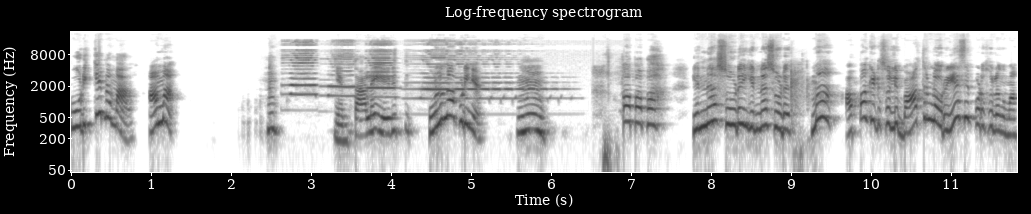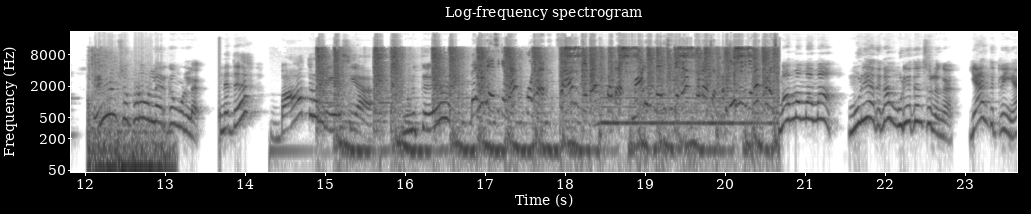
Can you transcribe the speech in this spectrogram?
புடிக்கணுமா ஆமா. என் தலை எடுத்து. ஒழுங்கா புடிங்க. ம். பா பாப்பா என்ன சூடு என்ன சூடு. மா அப்பா கிட்ட சொல்லி பாத்ரூம்ல ஒரு ஏசி போட சொல்லுங்கம்மா. ரெண்டு நிமிஷம் கூட உள்ள இருக்க முடியல. என்னது? பாத்ரூம்ல ஏசியா? உனக்கு? மாமா மாமா முடியாதுன்னா முடியாதுன்னு சொல்லுங்க. ஏன் திட்டுறீங்க?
